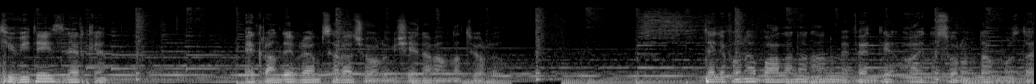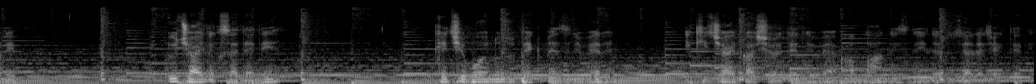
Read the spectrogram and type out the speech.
TV'de izlerken ekranda İbrahim Saraçoğlu bir şeyler anlatıyordu. Telefona bağlanan hanımefendi aynı sorundan muzdarip. Üç aylıksa dedi, keçi boynuzu pekmezini verin, iki çay kaşığı dedi ve Allah'ın izniyle düzelecek dedi.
